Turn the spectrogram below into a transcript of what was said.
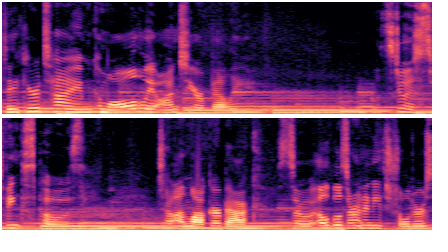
Take your time, come all the way onto your belly. Let's do a Sphinx pose to unlock our back. So elbows are underneath shoulders.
